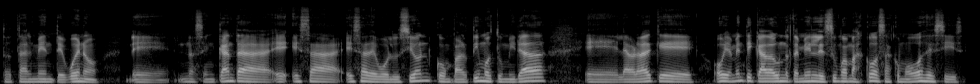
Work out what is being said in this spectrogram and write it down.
Totalmente. Bueno, eh, nos encanta eh, esa, devolución, compartimos tu mirada. Eh, la verdad que obviamente cada uno también le suma más cosas, como vos decís.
